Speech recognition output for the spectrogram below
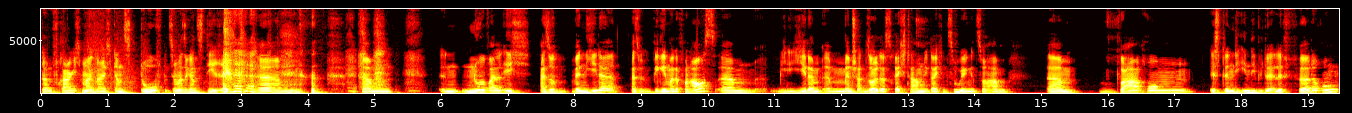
dann frage ich mal gleich ganz doof, beziehungsweise ganz direkt. ähm, ähm, nur weil ich, also wenn jeder, also wir gehen mal davon aus, ähm, jeder ähm, Mensch hat, soll das Recht haben, die gleichen Zugänge zu haben. Ähm, warum ist denn die individuelle Förderung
